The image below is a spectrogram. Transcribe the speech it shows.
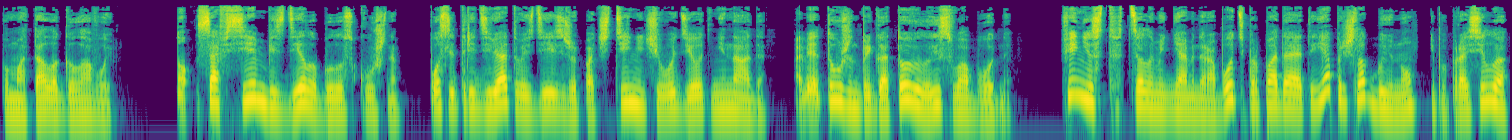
помотала головой. Но совсем без дела было скучно. После тридевятого здесь же почти ничего делать не надо. Обед ужин приготовила и свободны. Финист целыми днями на работе пропадает, и я пришла к Баюну и попросила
